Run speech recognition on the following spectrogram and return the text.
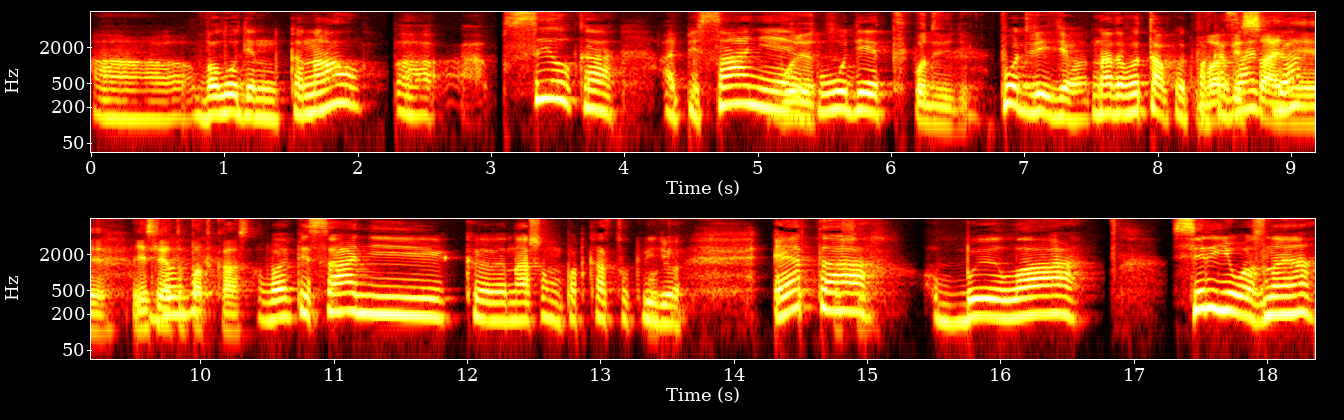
э, Володин канал. Э, ссылка описание будет, будет под видео. Под видео. Надо вот так вот показать. В описании, да? если в, это подкаст. В описании к нашему подкасту, к видео. Okay. Это Спасибо. была серьезная,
